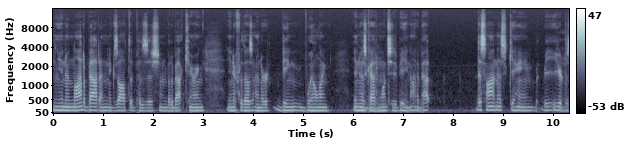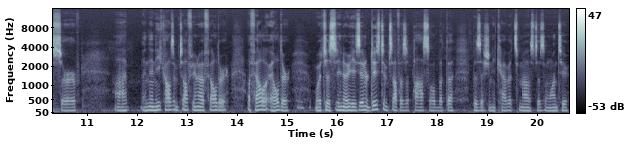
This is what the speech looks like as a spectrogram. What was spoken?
you know not about an exalted position, but about caring, you know, for those under being willing, you know, as God Mhm. wants you to be, not about dishonest gain, but be eager to Mhm. serve. Uh, and then he calls himself, you know, a felder, a fellow elder, Mhm. which is, you know, he's introduced himself as apostle, but the position he covets most is the one to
